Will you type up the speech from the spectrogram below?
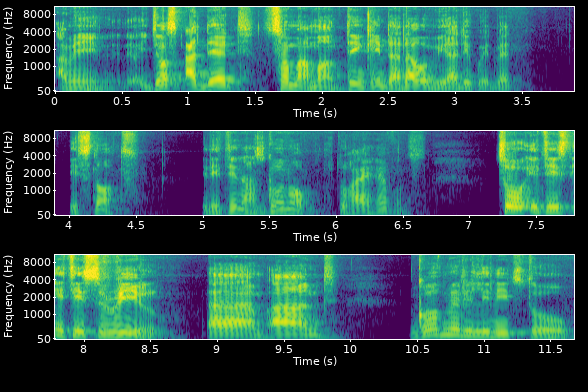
I mean, it just added some amount, thinking that that would be adequate, but it's not. The thing has gone up to high heavens. So it is, it is real. Um, and government really needs to,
